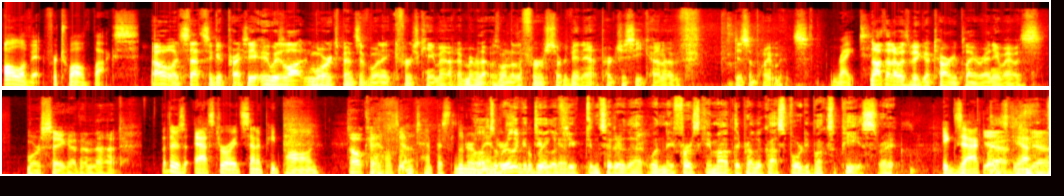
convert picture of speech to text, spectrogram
all of it for twelve bucks. Oh, it's that's a good price. It, it was a lot more expensive when it first came out. I remember that was one of the first sort of in-app purchasey kind of disappointments. Right. Not that I was a big Atari player anyway. I was more Sega than that. But there's Asteroid, Centipede Pong, Okay, Battlezone yeah. Tempest, Lunar Well, Lander. it's a really Super good deal Breakout. if you consider that when they first came out, they probably cost forty bucks a piece, right? Exactly. Yeah, Yeah. yeah.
